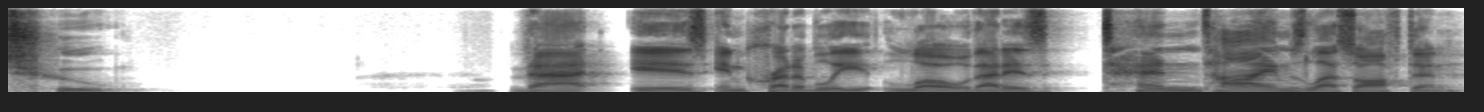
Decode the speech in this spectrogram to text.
Two. That is incredibly low. That is 10 times less often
